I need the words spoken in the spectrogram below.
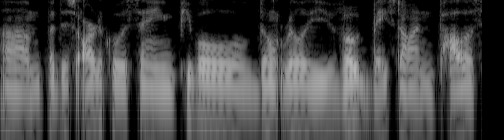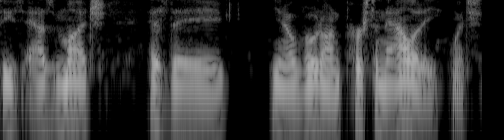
Um, but this article is saying people don't really vote based on policies as much as they, you know, vote on personality, which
